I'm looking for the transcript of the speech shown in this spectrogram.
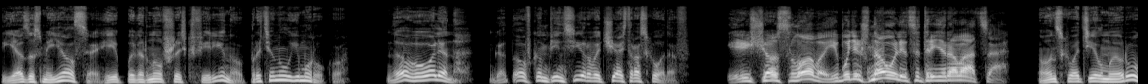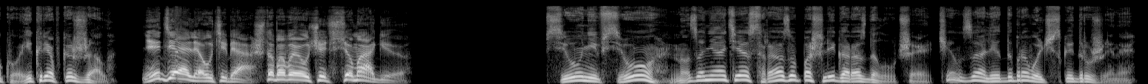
Я засмеялся и, повернувшись к Ферину, протянул ему руку. «Доволен. Готов компенсировать часть расходов». «Еще слово, и будешь на улице тренироваться!» Он схватил мою руку и крепко сжал. «Неделя у тебя, чтобы выучить всю магию!» Всю не всю, но занятия сразу пошли гораздо лучше, чем в зале добровольческой дружины.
